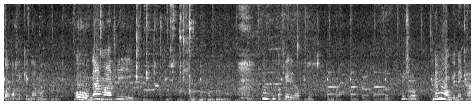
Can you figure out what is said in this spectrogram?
ก่อนแล้วค่อยเก็บหน้ามา โอ้โห หน้ามาที่ โอเคเดี๋ยวเราปลูกผมก่อน ไม่ชอบน้ำหอมอยู่ไหนคะ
